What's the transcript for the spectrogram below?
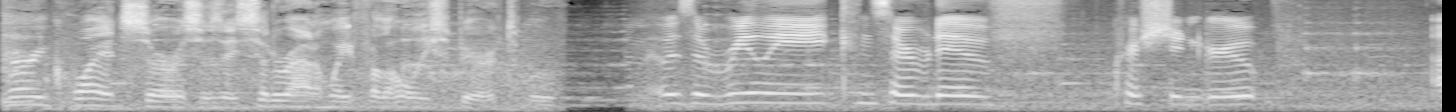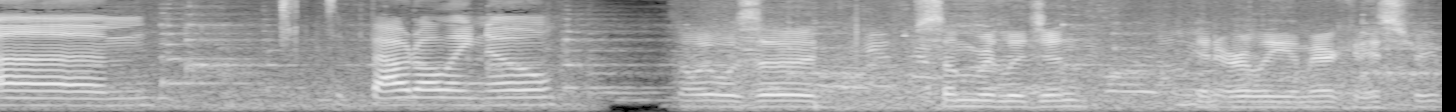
Very quiet services. They sit around and wait for the Holy Spirit to move. It was a really conservative Christian group. Um, it's about all I know. No, it was a some religion in early American history.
